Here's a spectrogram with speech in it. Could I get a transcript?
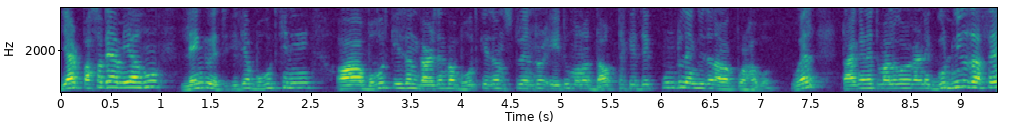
ইয়াৰ পাছতে আমি আহোঁ লেংগুৱেজ এতিয়া বহুতখিনি বহুত কেইজন গাৰ্জেন বা বহুত কেইজন ষ্টুডেণ্টৰ এইটো মনত ডাউট থাকে যে কোনটো লেংগুৱেজত আমাক পঢ়াব। ৱেল তাৰ কাৰণে তোমালোকৰ কাৰণে গুড নিউজ আছে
